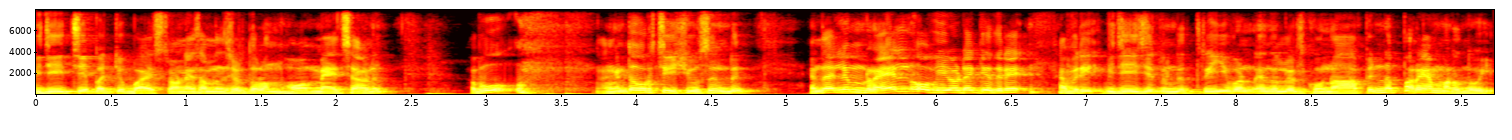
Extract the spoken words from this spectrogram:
വിജയിച്ചേ പറ്റൂ. ബാഴ്സലോണയെ സംബന്ധിച്ചിടത്തോളം ഹോം മാച്ചാണ് അപ്പോൾ അങ്ങനത്തെ കുറച്ച് ഇഷ്യൂസ് ഉണ്ട്. എന്തായാലും റയൽ ഒവിയോഡയ്ക്കെതിരെ അവർ വിജയിച്ചിട്ടുണ്ട് ത്രീ വൺ എന്നുള്ളൊരു സ്കോർ ആ പിന്നെ പറയാൻ മറന്നുപോയി.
